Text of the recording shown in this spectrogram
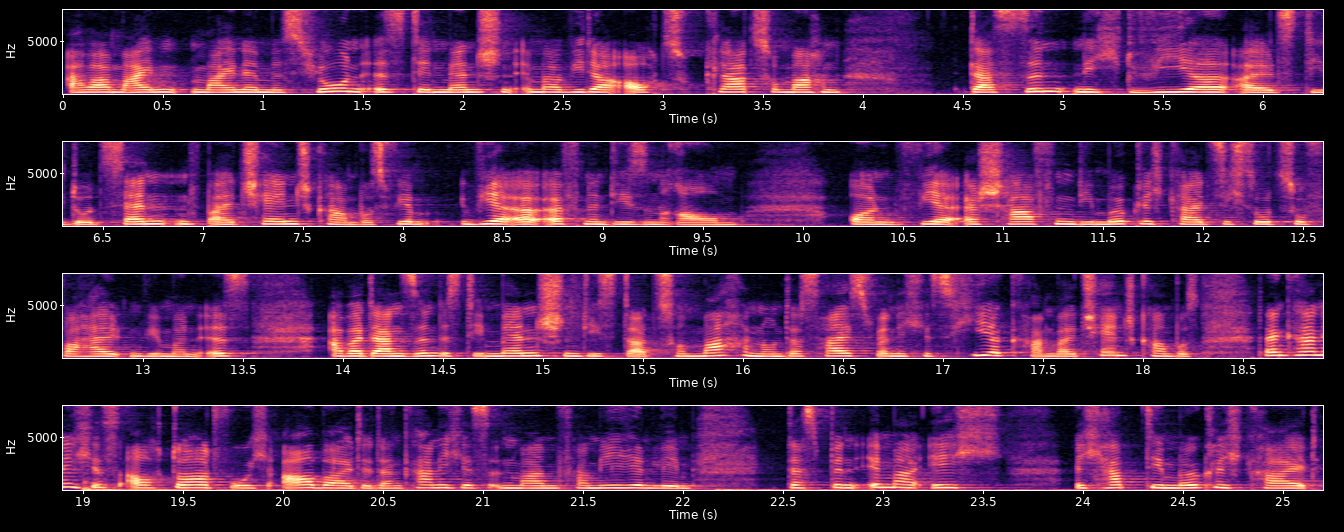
aber mein, meine Mission ist, den Menschen immer wieder auch zu, klar zu machen, das sind nicht wir als die Dozenten bei Change Campus. Wir, wir eröffnen diesen Raum und wir erschaffen die Möglichkeit, sich so zu verhalten, wie man ist. Aber dann sind es die Menschen, die es dazu machen. Und das heißt, wenn ich es hier kann bei Change Campus, dann kann ich es auch dort, wo ich arbeite, dann kann ich es in meinem Familienleben. Das bin immer ich. Ich habe die Möglichkeit,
